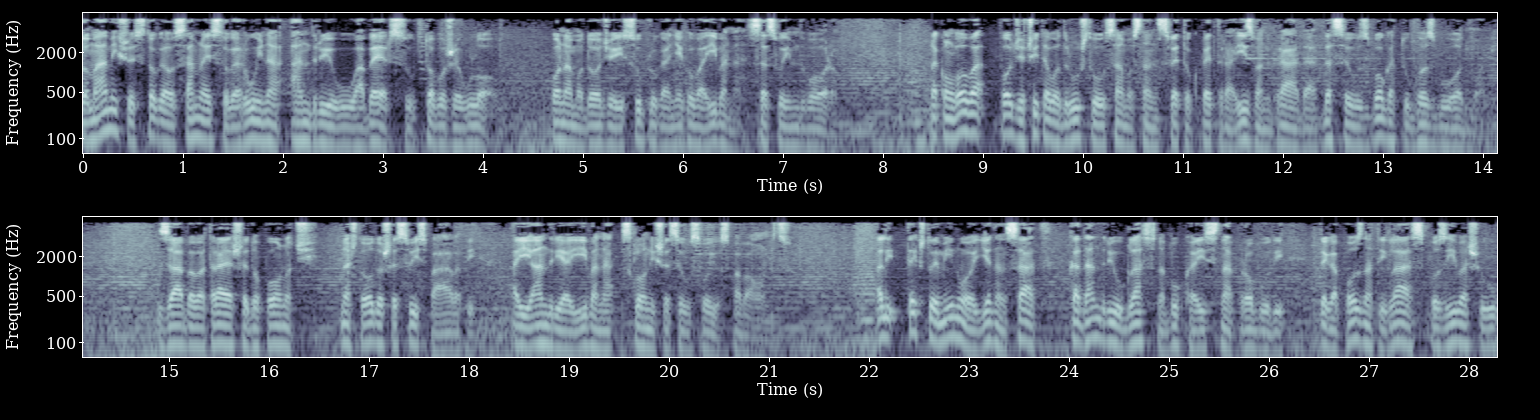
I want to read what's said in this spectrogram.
Domamiše stoga 18. rujna Andriju u Aversu, tobože u lov. Onamo dođe i supruga njegova Ivana sa svojim dvorom. Nakon lova pođe čitavo društvo u samostan Svetog Petra izvan grada da se uz bogatu gozbu odmori. Zabava trajaše do ponoći, na što odoše svi spavati, a i Andrija i Ivana skloniše se u svoju spavaonicu. Ali tek što je minuo jedan sat, kad Andriju glasna buka iz sna probudi, te ga poznati glas pozivaše u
